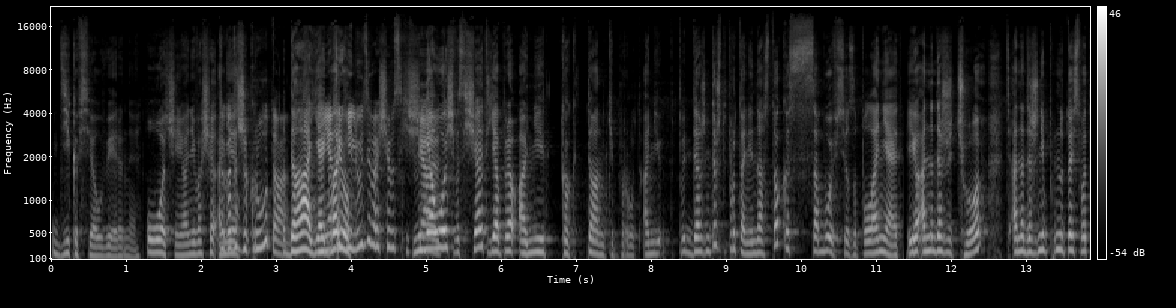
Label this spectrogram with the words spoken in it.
дико все уверенные. Очень, они вообще... Так они... это же круто. Да, я Меня говорю, такие люди вообще восхищают. Меня очень восхищает, я прям, они как танки прут, они даже не то, что прут, они настолько с собой все заполоняют, и она даже, чё? Она даже не, ну, то есть вот,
